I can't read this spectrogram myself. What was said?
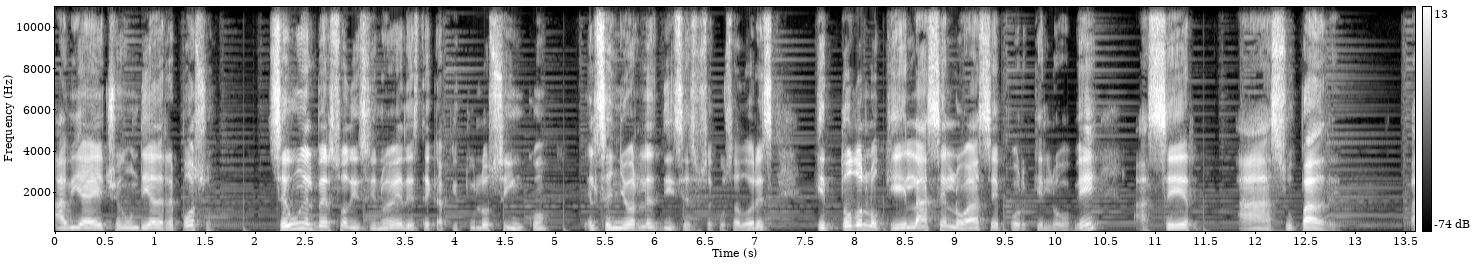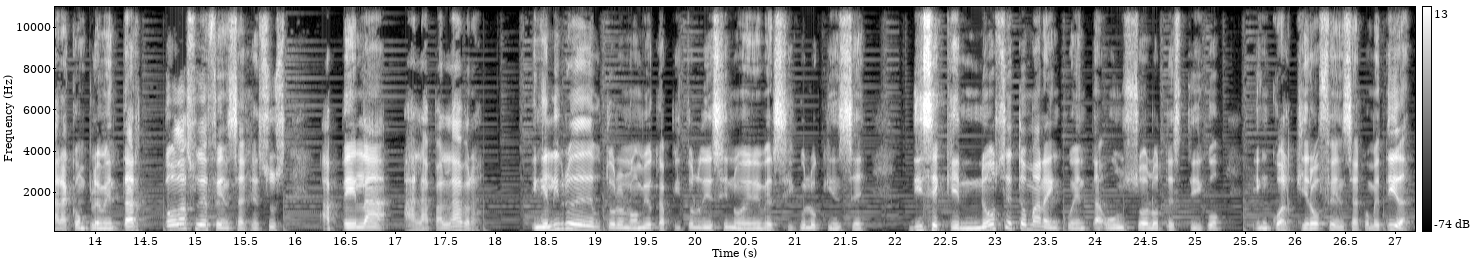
había hecho en un día de reposo. Según el verso 19 de este capítulo 5, el Señor les dice a sus acusadores que todo lo que Él hace lo hace porque lo ve hacer a su Padre. Para complementar toda su defensa, Jesús apela a la palabra. En el libro de Deuteronomio capítulo 19, versículo 15, dice que no se tomará en cuenta un solo testigo en cualquier ofensa cometida,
